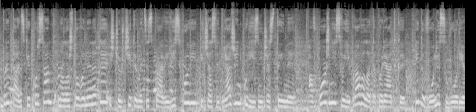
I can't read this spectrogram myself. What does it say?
британський курсант налаштований на те, що вчитиметься справі військовій під час відряджень у різні частини, а в кожній свої правила та порядки і доволі суворі.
